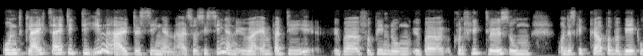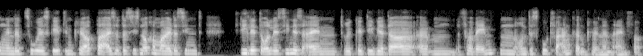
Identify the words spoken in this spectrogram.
und gleichzeitig die Inhalte singen. Also sie singen über Empathie, über Verbindung, über Konfliktlösung und es gibt Körperbewegungen dazu, es geht in Körper. Also das ist noch einmal, das sind viele tolle Sinneseindrücke, die wir da ähm, verwenden und das gut verankern können einfach.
